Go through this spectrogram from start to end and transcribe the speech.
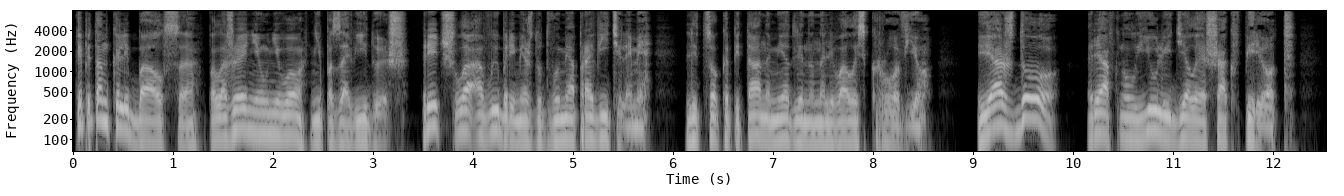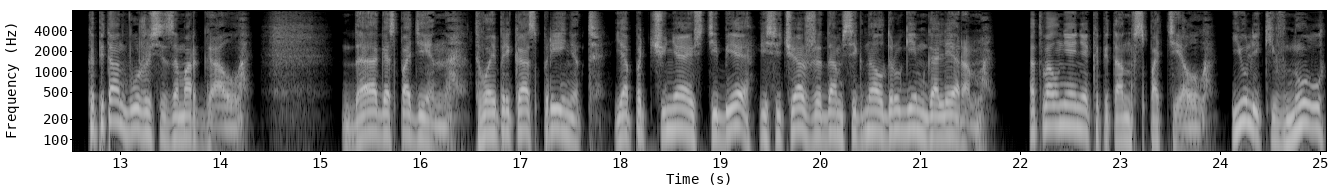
Капитан колебался, положение у него не позавидуешь. Речь шла о выборе между двумя правителями. Лицо капитана медленно наливалось кровью. «Я жду!» — рявкнул Юлий, делая шаг вперед. Капитан в ужасе заморгал. «Да, господин, твой приказ принят. Я подчиняюсь тебе и сейчас же дам сигнал другим галерам». От волнения капитан вспотел. Юлий кивнул,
